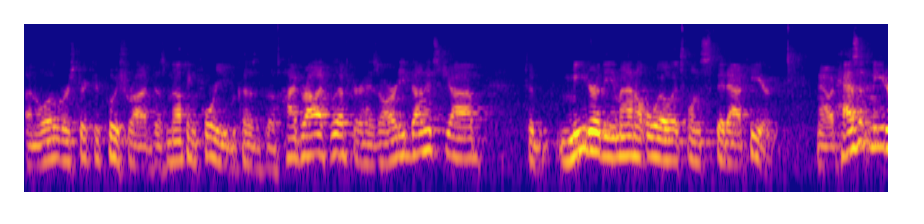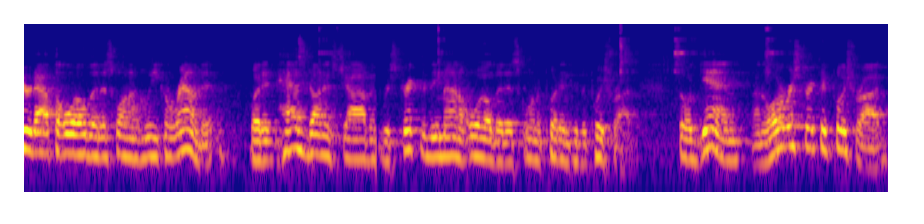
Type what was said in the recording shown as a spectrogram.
An oil restricted push rod does nothing for you because the hydraulic lifter has already done its job to meter the amount of oil it's going to spit out here. Now it hasn't metered out the oil that it's going to leak around it, but it has done its job and restricted the amount of oil that it's going to put into the push rod. So again, an oil restricted push rod,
